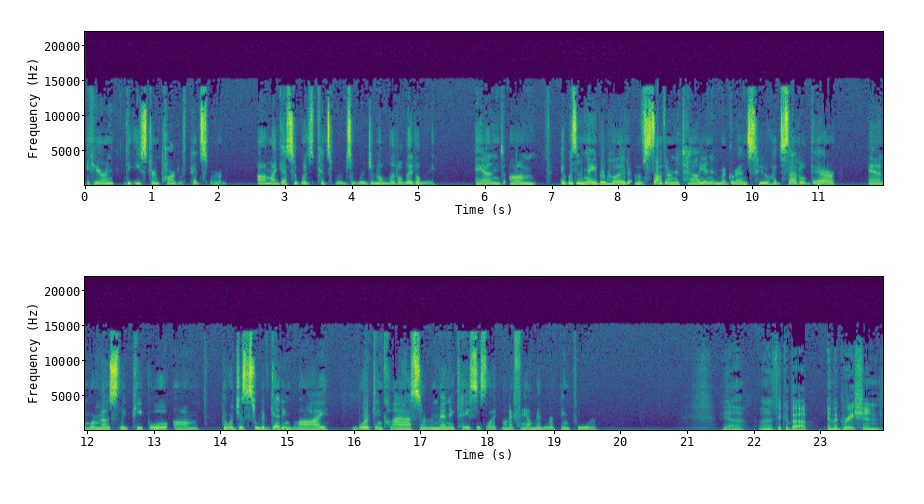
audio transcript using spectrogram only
here in the eastern part of Pittsburgh. Um, I guess it was Pittsburgh's original Little Italy. And um, it was a neighborhood of Southern Italian immigrants who had settled there and were mostly people um, who were just sort of getting by, working class, or in many cases, like my family, working poor. Yeah, when I think about immigration,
